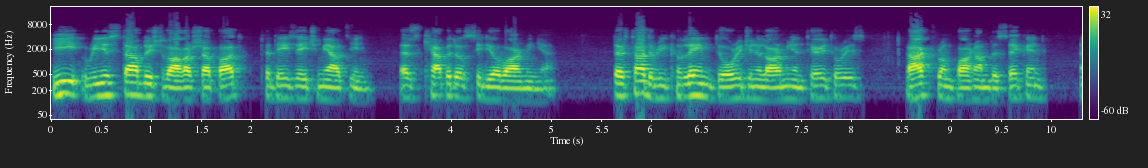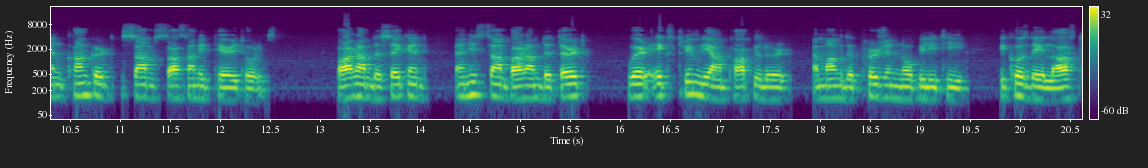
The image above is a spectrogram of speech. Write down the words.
He re-established Vagar today's Echmiadzin, as capital city of Armenia. Trdat reclaimed the original Armenian territories back from Bahram II and conquered some Sassanid territories. Bahram II and his son Bahram III were extremely unpopular among the Persian nobility because they lost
